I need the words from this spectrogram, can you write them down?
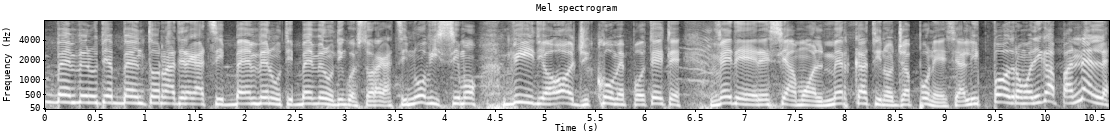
Benvenuti e bentornati ragazzi, benvenuti, benvenuti in questo ragazzi nuovissimo video. Oggi come potete vedere siamo al mercatino giapponese all'ippodromo di Capannelle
